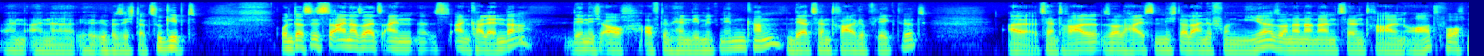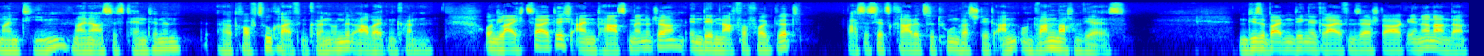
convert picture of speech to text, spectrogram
ein, eine Übersicht dazu gibt. Und das ist einerseits ein, ein Kalender, den ich auch auf dem Handy mitnehmen kann, der zentral gepflegt wird. Äh, zentral soll heißen nicht alleine von mir, sondern an einem zentralen Ort, wo auch mein Team, meine Assistentinnen darauf zugreifen können und mitarbeiten können. Und gleichzeitig einen Taskmanager, in dem nachverfolgt wird, was ist jetzt gerade zu tun, was steht an und wann machen wir es. Und diese beiden Dinge greifen sehr stark ineinander.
